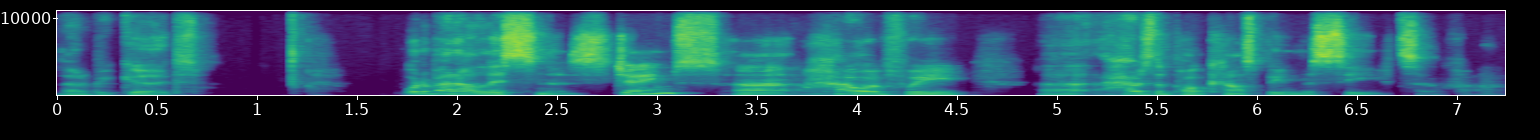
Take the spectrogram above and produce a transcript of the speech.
That'll be good. What about our listeners? James, uh, how have we, uh, how's the podcast been received so far?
